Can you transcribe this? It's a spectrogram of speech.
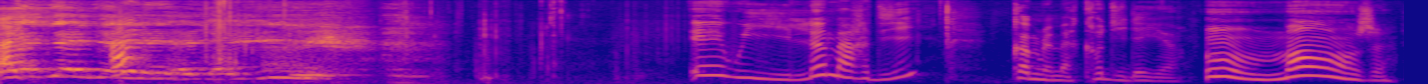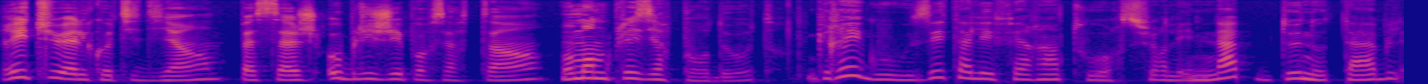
aïe aïe aïe aïe Eh oui, le mardi, Comme le mercredi d'ailleurs. on mange. Rituel quotidien, passage obligé pour certains, moment de plaisir pour d'autres. Grégouze est allé faire un tour sur les nappes de notables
